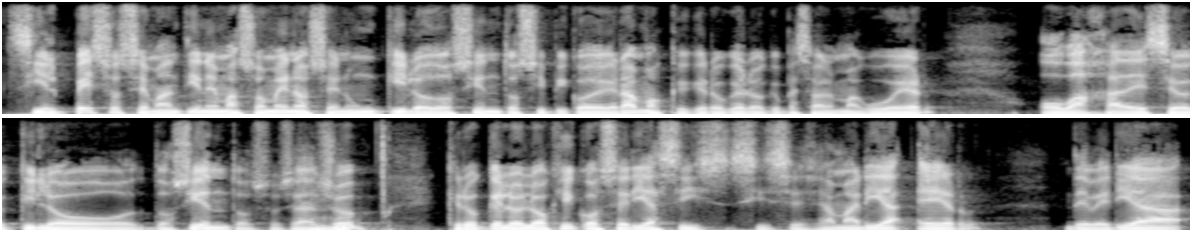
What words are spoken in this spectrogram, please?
Si el peso se mantiene más o menos en un kilo doscientos y pico de gramos, que creo que es lo que pesaba el MacBook Air, o baja de ese kilo 200. O sea, yo creo que lo lógico sería, si, si se llamaría Air, debería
